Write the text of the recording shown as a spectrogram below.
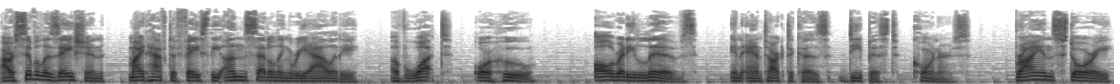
our civilization might have to face the unsettling reality of what or who already lives in Antarctica's deepest corners. Brian's story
